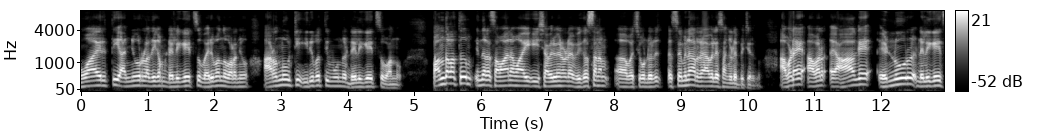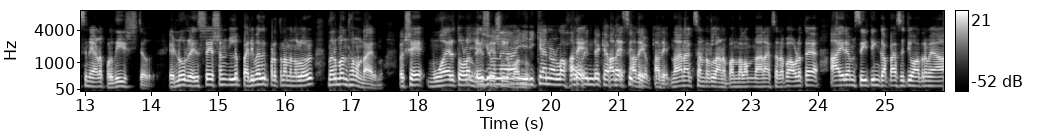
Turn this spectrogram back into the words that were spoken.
മൂവായിരത്തി അഞ്ഞൂറിലധികം ഡെലിഗേറ്റ്സ് വരുമെന്ന് പറഞ്ഞു. അറുന്നൂറ്റി ഇരുപത്തി മൂന്ന് ഡെലിഗേറ്റ്സ് വന്നു. പന്തളത്തും ഇന്നലെ സമാനമായി ഈ ശബരിമലയുടെ വികസനം വെച്ചുകൊണ്ട് ഒരു സെമിനാർ രാവിലെ സംഘടിപ്പിച്ചിരുന്നു. അവിടെ അവർ ആകെ എണ്ണൂറ് ഡെലിഗേറ്റ്സിനെയാണ് പ്രതീക്ഷിച്ചത്. എണ്ണൂറ് രജിസ്ട്രേഷനിൽ പരിമിതിപ്പെടുത്തണം എന്നുള്ള ഒരു നിർബന്ധമുണ്ടായിരുന്നു. പക്ഷേ മൂവായിരത്തോളം രജിസ്ട്രേഷൻ അതെ നാനാക് സെന്ററിലാണ് പന്തളം നാനാക് സെന്റർ അപ്പോൾ അവിടുത്തെ ആയിരം സീറ്റിംഗ് കപ്പാസിറ്റി മാത്രമേ ആ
